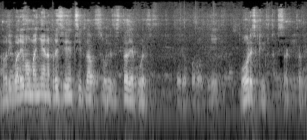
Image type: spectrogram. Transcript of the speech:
Averiguaremos mañana, presidente, si las OGES está de acuerdo. Pero por escrito. Por escrito, exactamente.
